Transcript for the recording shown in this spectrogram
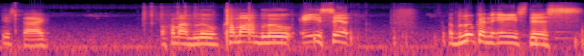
He's tagged. Oh come on, blue. Come on, blue. Ace it. The blue can ace this.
